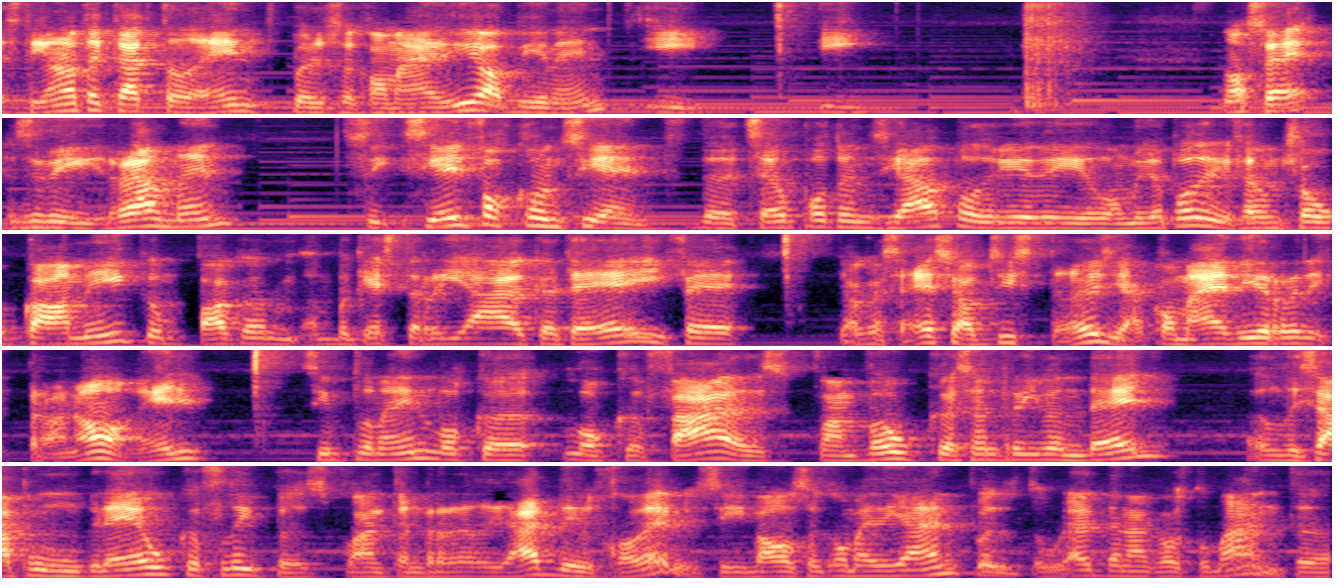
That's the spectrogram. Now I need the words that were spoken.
el tio no té cap talent per la comèdia, òbviament, i, i pff, no sé, és a dir, realment, si, si ell fos conscient del seu potencial, podria dir, potser podria fer un show còmic un poc amb, amb aquesta riada que té i fer, jo què sé, això existeix, ha comèdia, però no, ell simplement el que, el que fa és, quan veu que se'n riuen d'ell, li sap un greu que flipes, quan en realitat dius, joder, si vols ser comediant, pues, t'hauràs d'anar acostumant a,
